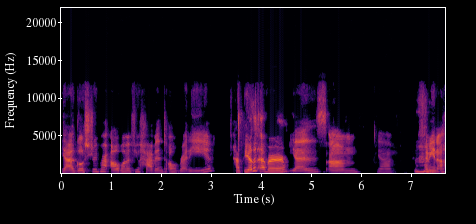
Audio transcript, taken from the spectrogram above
yeah, go stream her album if you haven't already. Happier than ever. Yes. Um. Yeah. I mean, uh,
